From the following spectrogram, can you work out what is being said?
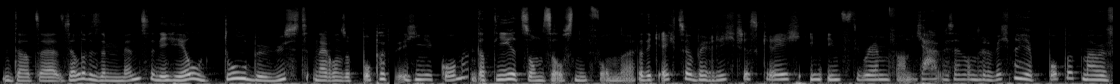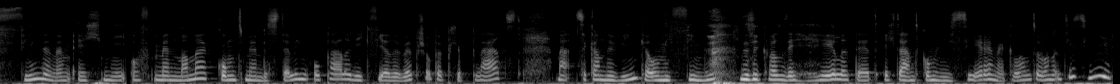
dat uh, zelfs de mensen die heel doelbewust naar onze pop-up gingen komen, dat die het soms zelfs niet vonden. Dat ik echt zo berichtjes kreeg in Instagram van ja, we zijn onderweg naar je pop-up, maar we vinden hem echt niet. Of mijn mama komt mijn bestelling ophalen die ik via de webshop heb geplaatst, maar ze kan de winkel niet vinden. Dus ik was de hele tijd echt aan het communiceren met klanten. Want het is hier,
